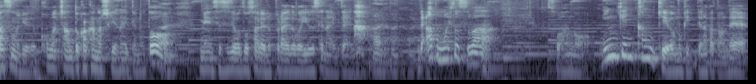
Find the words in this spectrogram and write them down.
2つの理由でコマちゃんと書かなきゃいけないっていうのと、はい。面接で落とされるプライドが許せないみたいな。はいはいはい。であともう一つはそうあの人間関係がうまくいってなかったんで、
